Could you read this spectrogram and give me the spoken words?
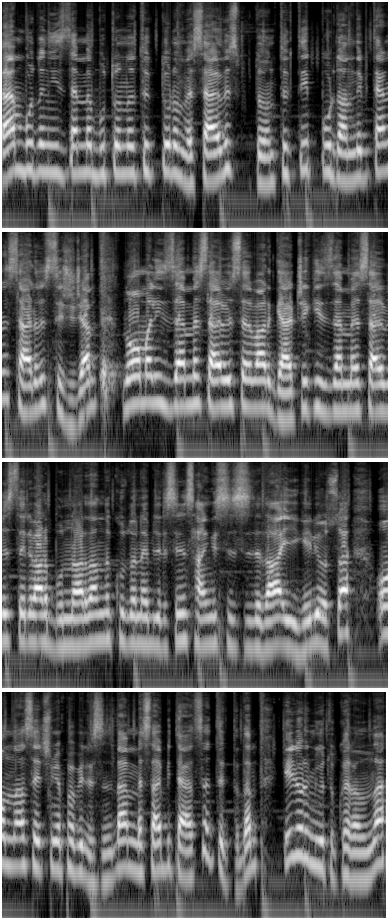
Ben buradan izlenme butonuna tıklıyorum ve servis butonuna tıklayıp buradan da bir tane servis seçeceğim. Normal izlenme servisleri var, gerçek izlenme servisleri var. Bunlardan da kullanabilirsiniz. Hangisi size daha iyi geliyorsa ondan seçim yapabilirsiniz. Ben mesela bir tanesine tıkladım. Geliyorum YouTube kanalına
